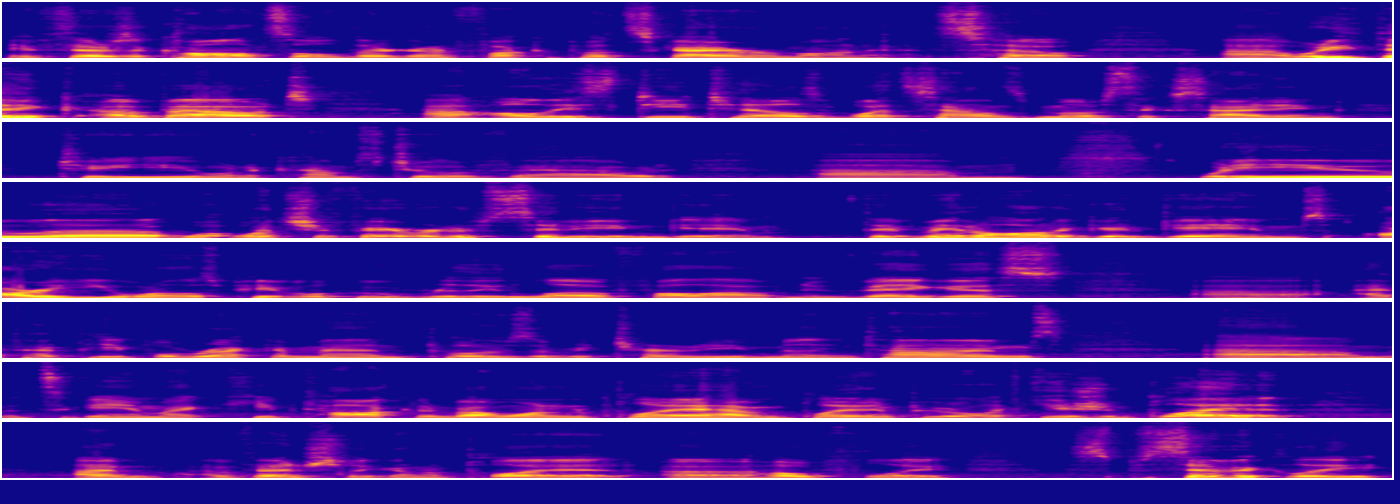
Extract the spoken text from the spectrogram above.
if there's a console, they're gonna fucking put Skyrim on it. So, uh, what do you think about uh, all these details? What sounds most exciting to you when it comes to Avowed? Um, what do you? Uh, what, what's your favorite Obsidian game? They've made a lot of good games. Are you one of those people who really love Fallout New Vegas? Uh, I've had people recommend Pillars of Eternity a million times. Um, it's a game I keep talking about wanting to play. I haven't played it. And people are like, "You should play it." I'm eventually going to play it, uh, hopefully. Specifically,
